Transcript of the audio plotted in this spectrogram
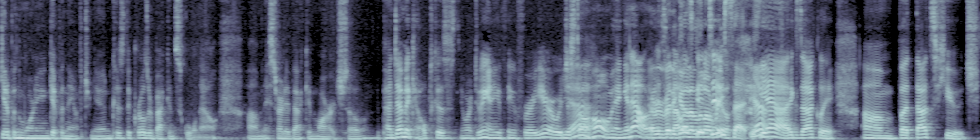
get up in the morning and get up in the afternoon because the girls are back in school now. Um, they started back in March, so the pandemic helped because they weren't doing anything for a year. We're just Yeah. all home hanging out. right? Everybody that got a little too. reset, yeah. yeah, exactly. Um, but that's huge.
